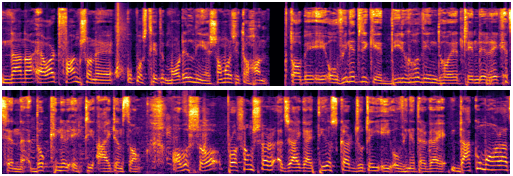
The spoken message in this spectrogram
নানা অ্যাওয়ার্ড ফাংশনে উপস্থিত মডেল নিয়ে সমালোচিত হন। তবে এই অভিনেত্রীকে দীর্ঘদিন ধরে ট্রেন্ডে রেখেছেন দক্ষিণের একটি আইটেম সং। অবশ্য প্রশংসার জায়গায় তিরস্কার জুটেই এই অভিনেতার গায়ে। ডাকু মহারাজ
